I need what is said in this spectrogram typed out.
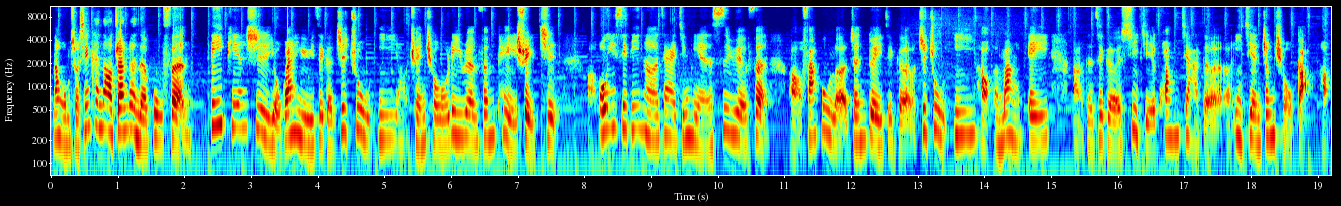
那我们首先看到专论的部分，第一篇是有关于这个支柱一啊，全球利润分配税制啊，OECD 呢在今年四月份。啊，发布了针对这个支柱一哈，Among A 啊的这个细节框架的呃意见征求稿哈，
